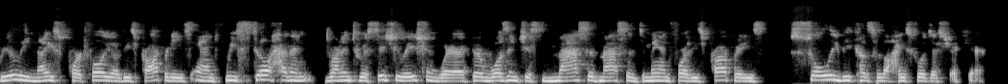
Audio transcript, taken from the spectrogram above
really nice portfolio of these properties, and we still haven't run into a situation where there wasn't just massive, massive demand for these properties solely because of the high school district here.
